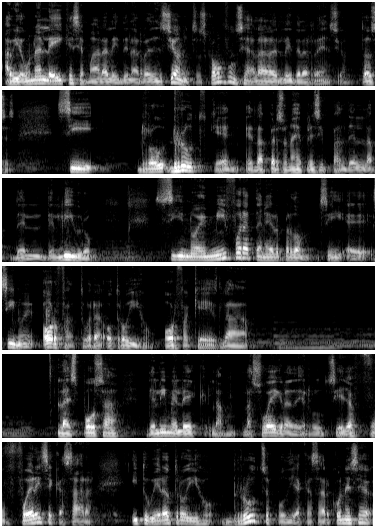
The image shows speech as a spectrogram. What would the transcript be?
había una ley que se llamaba la ley de la redención. Entonces, ¿cómo funciona la ley de la redención? Entonces, si Ruth, que es la personaje principal del, del, libro, si Noemí fuera a tener, perdón, si, eh, si Orfa tuviera otro hijo, Orfa que es la, la esposa de Elimelech, la, la, suegra de Ruth, si ella fuera y se casara y tuviera otro hijo, Ruth se podía casar con ese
